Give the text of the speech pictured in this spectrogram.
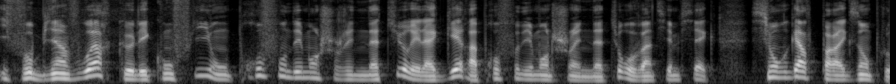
il faut bien voir que les conflits ont profondément changé de nature et la guerre a profondément changé de nature au XXe siècle. Si on regarde par exemple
